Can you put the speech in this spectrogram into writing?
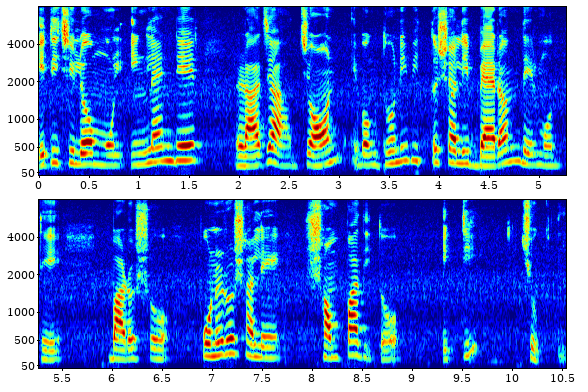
এটি ছিল মূল ইংল্যান্ডের রাজা জন এবং ধনী বিত্তশালী ব্যারনদের মধ্যে বারোশো সালে সম্পাদিত একটি চুক্তি।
